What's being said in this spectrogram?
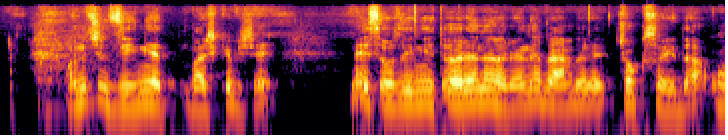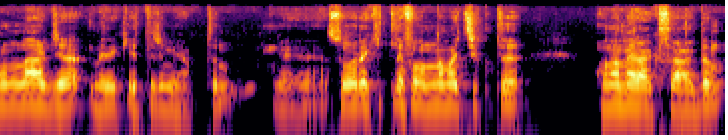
Onun için zihniyet başka bir şey. Neyse o zihniyeti öğrene öğrene ben böyle çok sayıda onlarca melek yatırım yaptım. Ee, sonra kitle fonlama çıktı. Ona merak sardım.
